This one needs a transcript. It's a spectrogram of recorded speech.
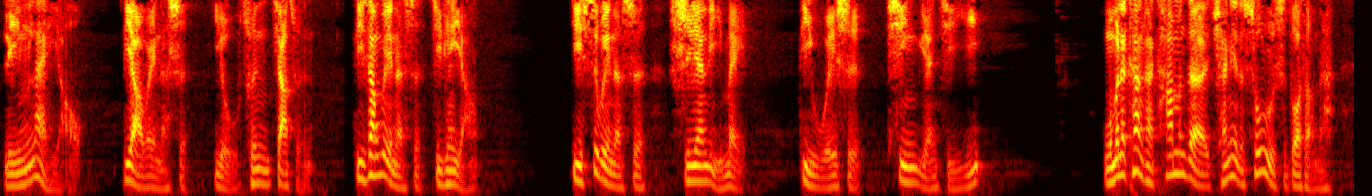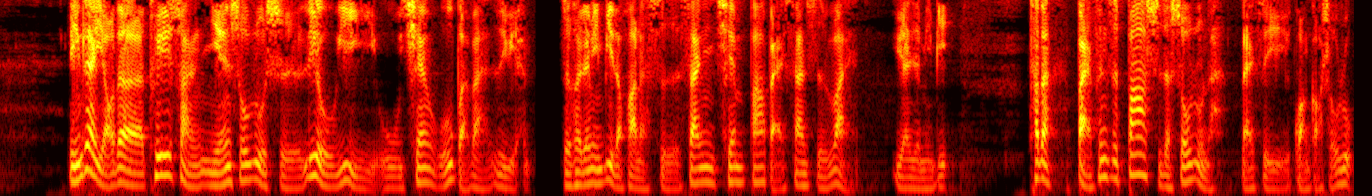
林濑遥，第二位呢是有村佳纯，第三位呢是吉田洋。第四位呢是石原里美，第五位是新垣结衣。我们来看看他们的全年的收入是多少呢？林黛瑶的推算年收入是六亿五千五百万日元，折合人民币的话呢是三千八百三十万元人民币。他的百分之八十的收入呢来自于广告收入。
